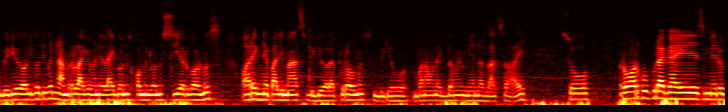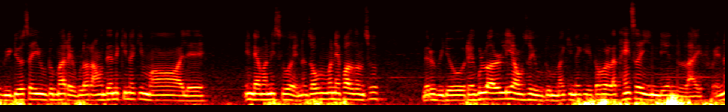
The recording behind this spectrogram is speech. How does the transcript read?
भिडियो अलिकति पनि राम्रो लाग्यो भने लाइक गर्नुहोस् कमेन्ट गर्नुहोस् सेयर गर्नुहोस्। हरेक नेपाली माझ भिडियोलाई पुऱ्याउनुहोस्। भिडियो बनाउन एकदमै मिहिनेत लाग्छ है? सो र अर्को कुरा गाइज मेरो भिडियो चाहिँ युट्युबमा रेगुलर आउँदैन किनकि म अहिले इन्डियामा नै छु होइन। जब म नेपाल जान्छु मेरो भिडियो रेगुलरली आउँछ युट्युबमा किनकि तपाईँहरूलाई थाहै छ इन्डियन लाइफ होइन।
